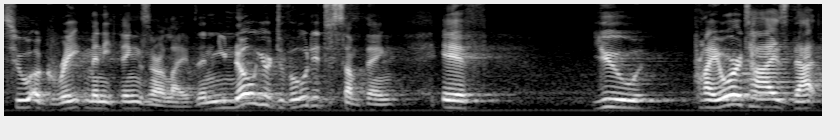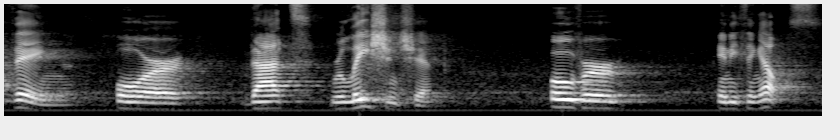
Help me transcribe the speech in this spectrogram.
to a great many things in our lives. And you know you're devoted to something if you prioritize that thing or that relationship over anything else.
